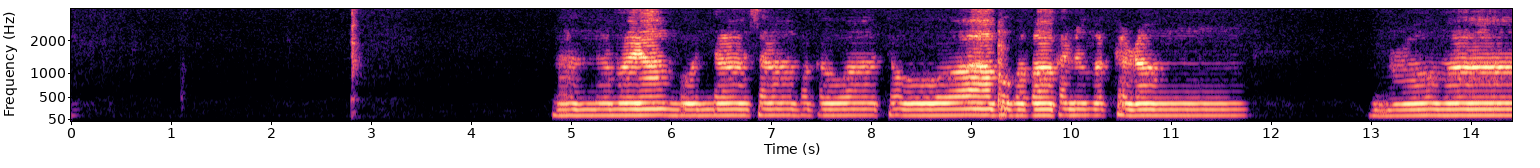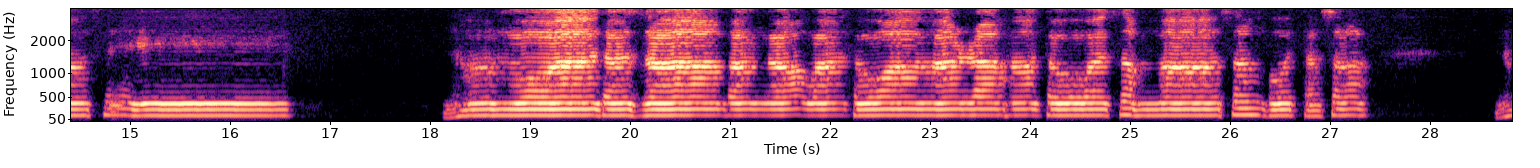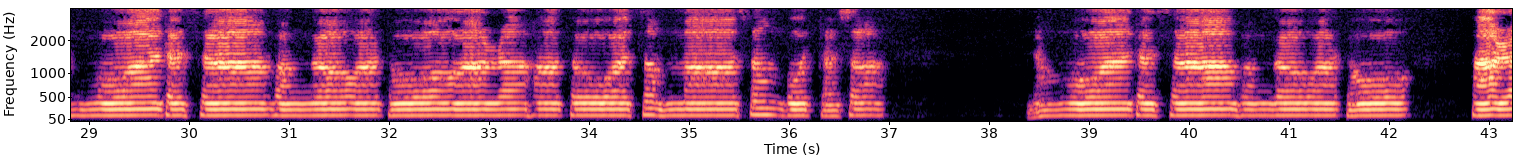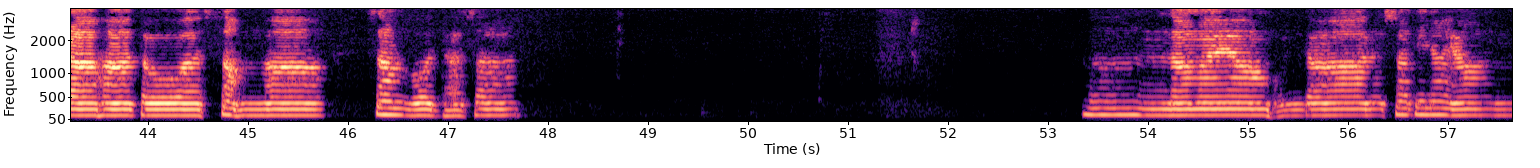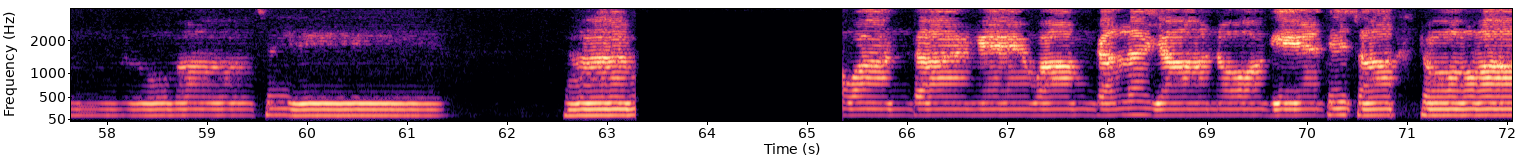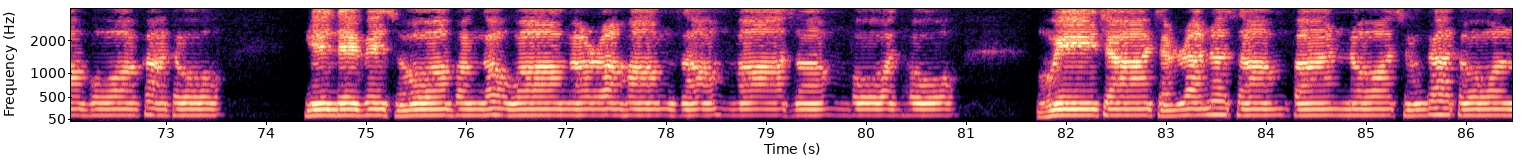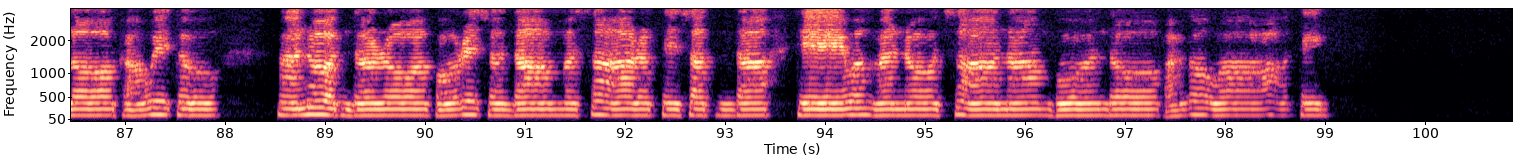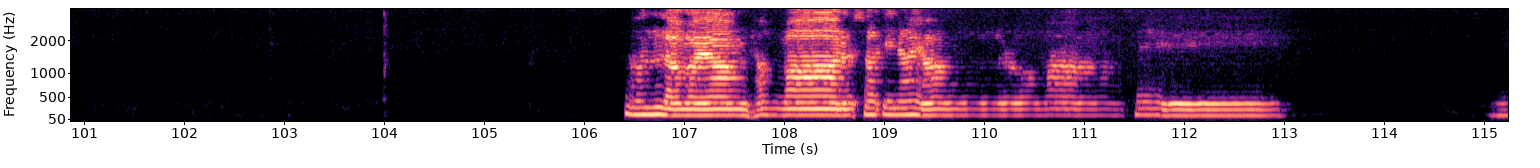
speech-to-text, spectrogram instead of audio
Nanamayam buddhasa bhagavato abhupavakanam akkara สะนโมตัสสะภะคะวะโตอะระหะโตสัมมาสัมพุทธัสสะนะโมตัสสะภะคะวะโตอะระหะโตสัมมาสัมพุทธัสสะ सतिनयं रोमासे Wandangevam galayano gitisa doa bhakato Indiviso bhagavang araham samma sambodho วิจาจรณสัมปันโนสุกตโตโลกวิทูอนุตตรโรปริสดามสารติสัตตาเทวมนุสานังบุญโดภะกวาติ दण्डमयं धम्मानुसतिनयं रोमासे।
